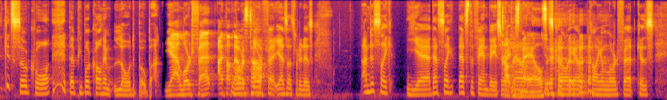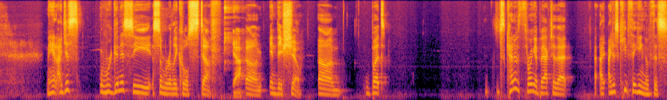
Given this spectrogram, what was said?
think it's so cool that people call him Lord Boba. Yeah, Lord Fett. I thought that Lord- was Lord tough. Fett. Yes, that's what it is. I'm just like, yeah, that's like that's the fan base right Tough now. nails. Is calling him calling him Lord Fett because, man, I just we're gonna see some really cool stuff Yeah. um, in this show. Um, but just kind of throwing it back to that, I, I just keep thinking of this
